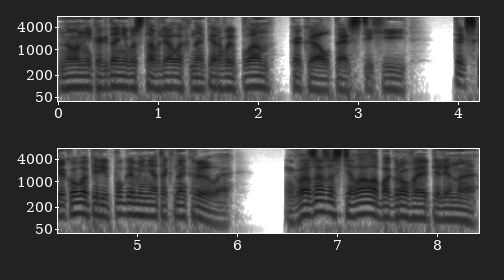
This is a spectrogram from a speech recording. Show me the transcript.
но он никогда не выставлял их на первый план, как и алтарь стихий. Так с какого перепуга меня так накрыло?» Глаза застилала багровая пелена.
